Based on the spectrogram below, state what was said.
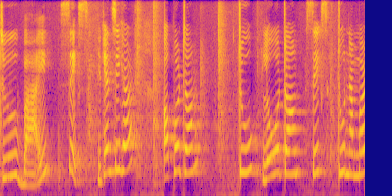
2 by 6. You can see here upper term 2, lower term 6, 2 number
